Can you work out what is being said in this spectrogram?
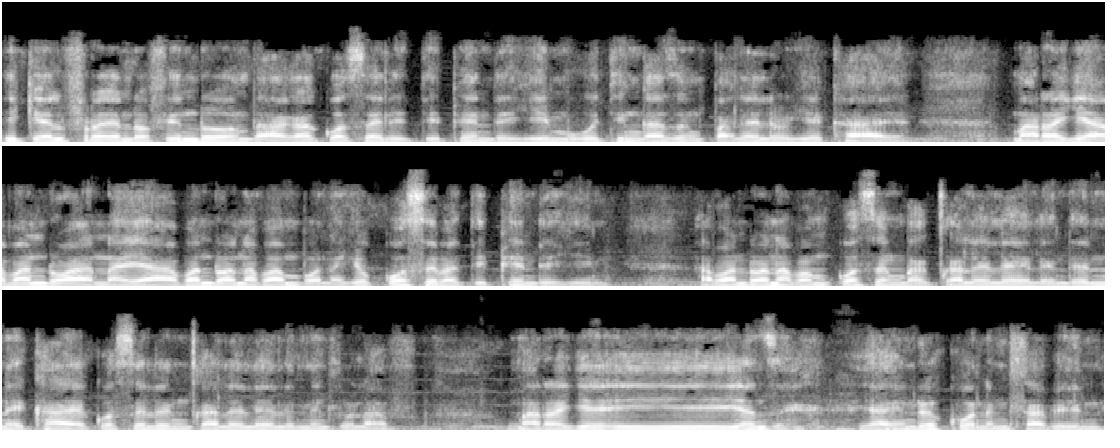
I-girlfriend of intombi akakosela idiphende kimi ukuthi ngaze ngibhalelwe kuyekhaya. Mara-ke abantwana ya abantwana bambona kuyokose badiphende kimi. Abantwana bamkose ngibacalelele and then nekhaya kosele ngicalelele mindlulavu mara-ke iyenzeka ya into ekhona emhlabeni.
